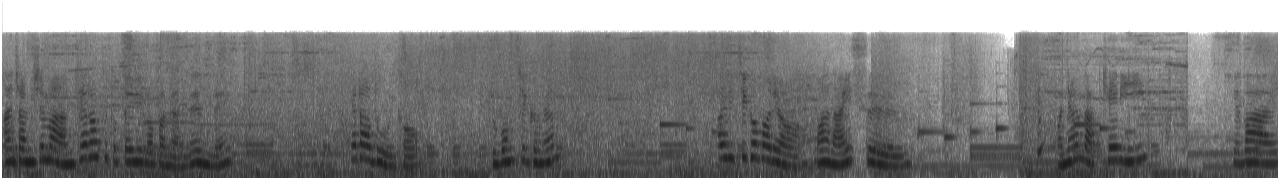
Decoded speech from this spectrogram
아니 잠시만 테라부터 때리러 가면 안 되는데 테라도 이거 두 번 찍으면 빨리 찍어버려. 와 나이스. 원양답 캐리. 제발.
